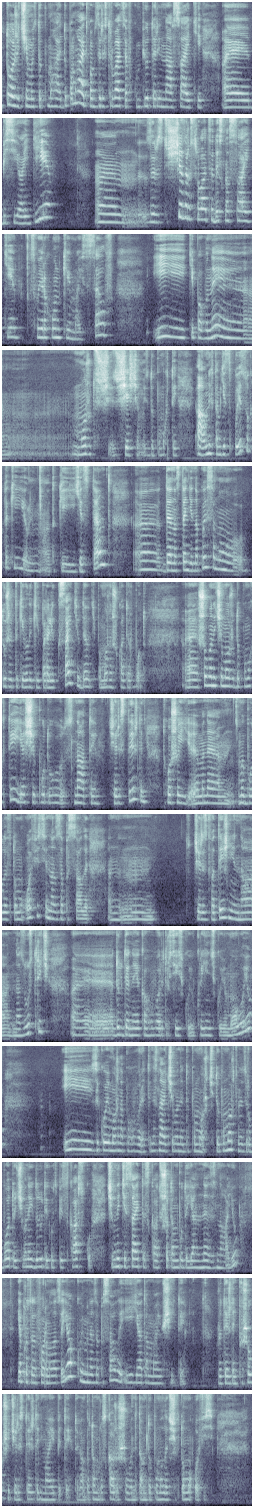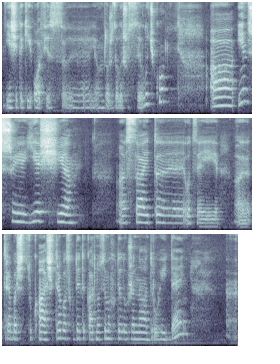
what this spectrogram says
теж чимось допомагають. Допомагають вам зареєструватися в комп'ютері на сайті е, BCID. Ще зареєструватися десь на сайті свої рахунки myself. І, типа, вони можуть ще, з чимось допомогти. А, у них там є список такий, такий є стенд, е, де на стенді написано дуже такий великий перелік сайтів, де типу, можна шукати роботу. Е, Що вони чи можуть допомогти, я ще буду знати через тиждень, тому що е, мене, ми були в тому офісі, нас записали через два тижні на, на зустріч до людини, яка говорить російською українською мовою, і з якою можна поговорити. Не знаю, чи вони допоможуть, чи допоможуть вони з роботою, чи вони дадуть якусь підсказку, чи вони ті сайти скажуть, що там буде, я не знаю. Я просто оформила заявку і мене записали, і я там маю ще йти. Вже тиждень пройшов, що через тиждень маю піти. То я вам потім розкажу, що вони там допомогли ще в тому офісі. Є ще такий офіс, е, я вам теж залишу ссылочку. А інший є ще е, сайт е, оцей треба ще цук. А, ще треба сходити карту. Ну, це ми ходили вже на другий день.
